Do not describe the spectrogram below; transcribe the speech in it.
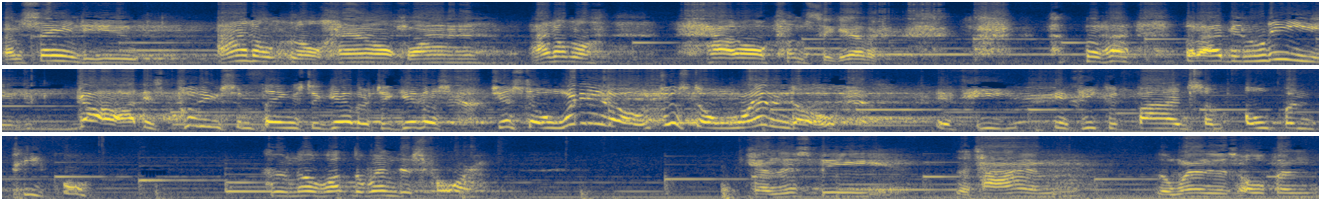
I'm saying to you, I don't know how, why, I don't know how it all comes together. But I, but I believe God is putting some things together to give us just a window, just a window. If he, if he could find some open people who know what the window's for. Can this be the time the window is open?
